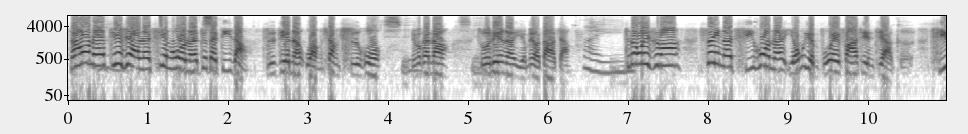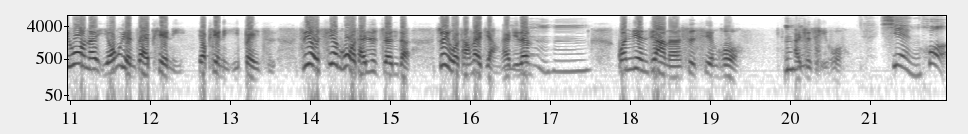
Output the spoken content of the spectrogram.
然后呢，接下来呢，现货呢就在低档，直接呢往上吃货，有没有看到？昨天呢有没有大涨？知道为什么？所以呢，期货呢永远不会发现价格，期货呢永远在骗你，要骗你一辈子。只有现货才是真的，所以我常在讲，还记得？关键价呢是现货还是期货？现货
